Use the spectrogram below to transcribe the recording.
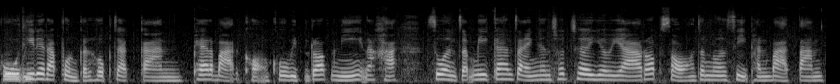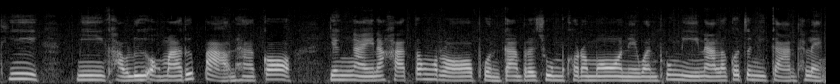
ผู้ที่ได้รับผลกระทบจากการแพร่ระบาดของโควิดรอบนี้นะคะ ส่วนจะมีการจ่ายเงินชดเชยเยียวยารอบ 2จำนวน 4,000 บาทตามที่มีข่าวลือออกมาหรือเปล่านะคะก็ยังไงนะคะต้องรอผลการประชุมครมในวันพรุ่งนี้นะแล้วก็จะมีการแถลง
